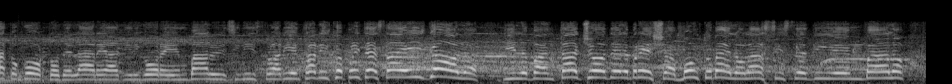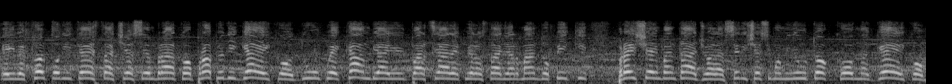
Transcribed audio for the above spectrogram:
Lato corto dell'area di rigore Embalo, il sinistro a rientrare il colpo di testa e il gol, il vantaggio del Brescia, molto bello l'assist di Embalo e il colpo di testa ci è sembrato proprio di Geico, dunque cambia il parziale qui allo stadio Armando Picchi, Brescia in vantaggio al sedicesimo minuto con Geico,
